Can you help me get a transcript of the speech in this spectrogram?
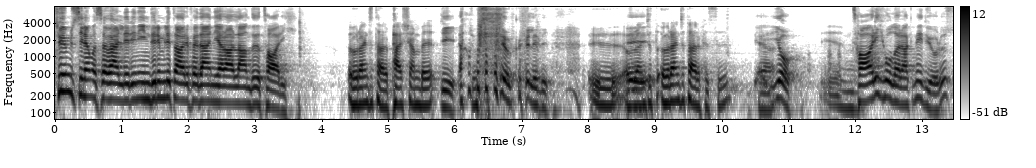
Tüm sinema severlerin indirimli tarifeden yararlandığı tarih. Öğrenci tarifi, perşembe, Değil. Yok öyle değil. e, öğrenci öğrenci tarifesi. Ya. Yok. Tarih olarak ne diyoruz?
